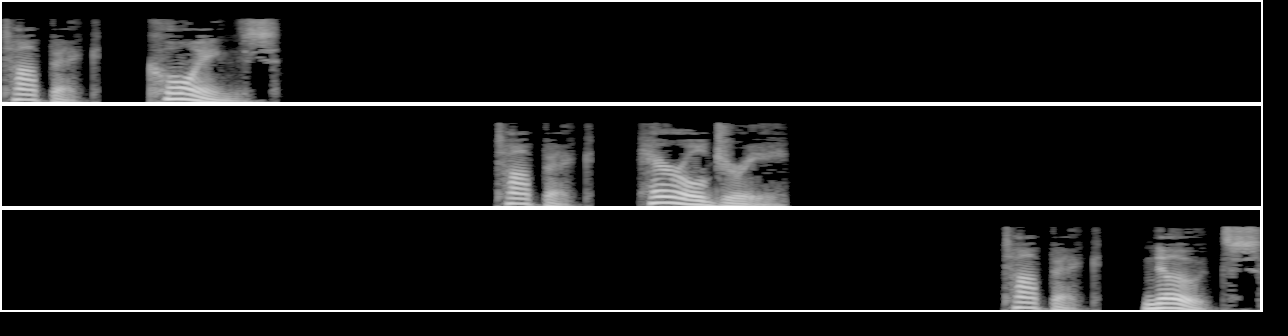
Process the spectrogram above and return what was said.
Topic: Coins. Topic: Heraldry. Topic: Notes.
